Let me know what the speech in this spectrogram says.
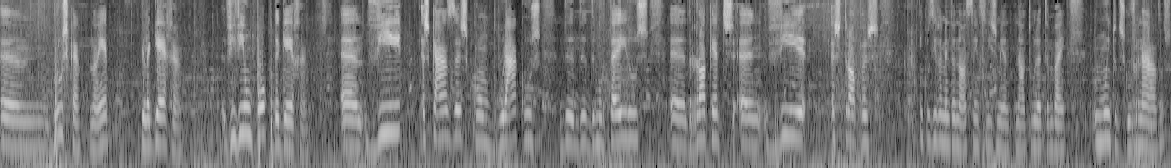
uh, brusca, não é? Pela guerra. Vivi um pouco da guerra. Uh, vi as casas com buracos de, de, de morteiros, de rockets, vi as tropas inclusivamente a nossa, infelizmente, na altura também, muito desgovernados,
